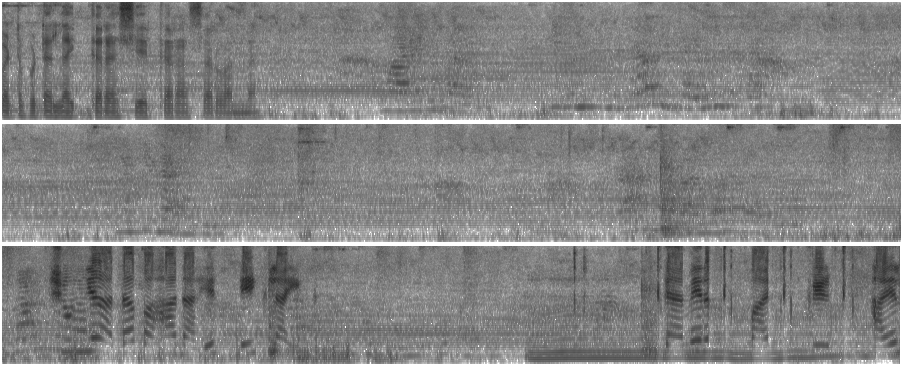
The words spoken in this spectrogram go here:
पटापटा लाईक करा शेअर करा सर्वांना. शून्य आता पाहत आहेत एक लाईक कॅमेरा आयल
